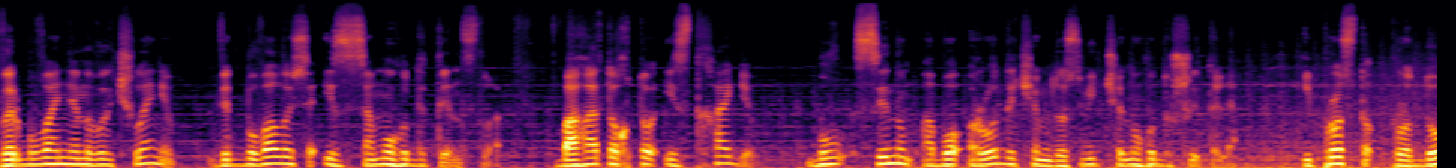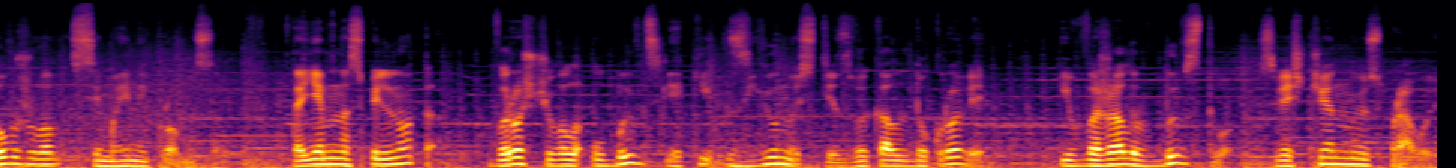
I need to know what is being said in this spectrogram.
Вербування нових членів відбувалося із самого дитинства. Багато хто із тхагів був сином або родичем досвідченого душителя і просто продовжував сімейний промисел. Таємна спільнота вирощувала убивць, які з юності звикали до крові і вважали вбивство священною справою.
